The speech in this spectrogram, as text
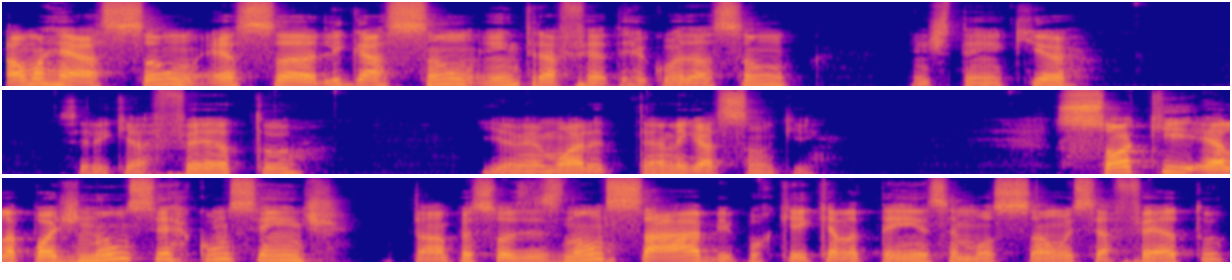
há uma reação, essa ligação entre afeto e recordação, a gente tem aqui, ó, seria aqui afeto e a memória tem uma ligação aqui. Só que ela pode não ser consciente. Então a pessoa às vezes não sabe por que, que ela tem essa emoção, esse afeto,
